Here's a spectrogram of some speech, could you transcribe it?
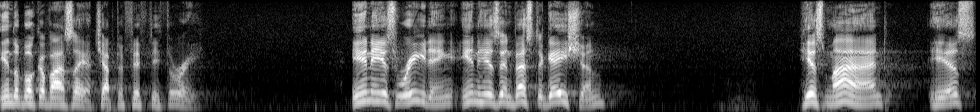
in the book of Isaiah, chapter 53. In his reading, in his investigation, his mind is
